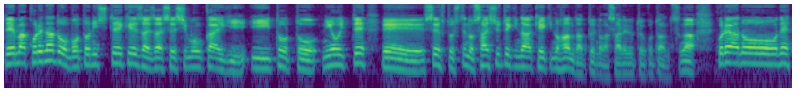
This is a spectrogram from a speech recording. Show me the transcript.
で、まあ、これなどをもとにして経済財政諮問会議等々において、えー、政府としての最終的な景気の判断というのがされるということなんですが、これあのね、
